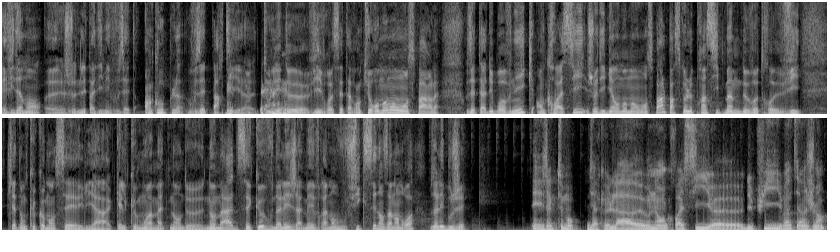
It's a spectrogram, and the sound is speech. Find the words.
Évidemment, euh, je ne l'ai pas dit, mais vous êtes en couple, vous êtes partis euh, tous les deux vivre cette aventure. Au moment où on se parle, vous êtes à Dubrovnik, en Croatie. Je dis bien au moment où on se parle parce que le principe même de votre vie, qui a donc commencé il y a quelques mois maintenant de nomade, c'est que vous n'allez jamais vraiment vous fixer dans un endroit, vous allez bouger. Exactement. Dire que là, euh, on est en Croatie depuis 21 juin.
